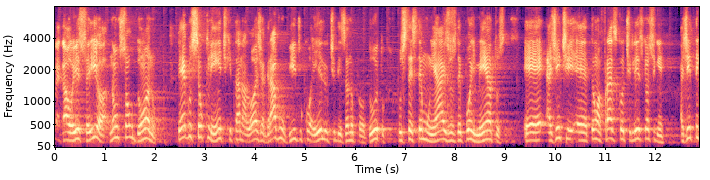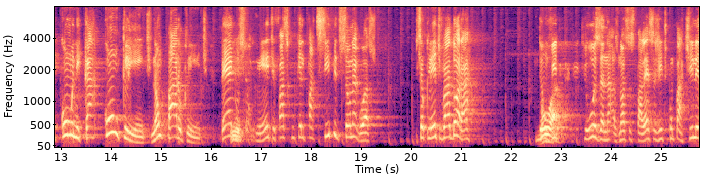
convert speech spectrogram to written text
legal isso aí, ó. Não só o dono. Pega o seu cliente que está na loja, grava um vídeo com ele utilizando o produto, os testemunhais, os depoimentos. É, a gente é, tem uma frase que eu utilizo que é o seguinte: a gente tem que comunicar com o cliente, não para o cliente. Pega isso. o seu cliente e faça com que ele participe do seu negócio. O seu cliente vai adorar. Tem um vídeo que a gente usa nas nossas palestras, a gente compartilha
